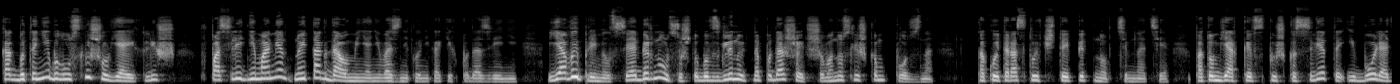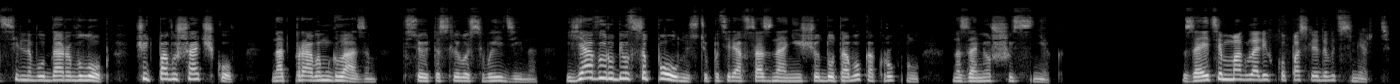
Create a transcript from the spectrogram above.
Как бы то ни было, услышал я их лишь в последний момент, но и тогда у меня не возникло никаких подозрений. Я выпрямился и обернулся, чтобы взглянуть на подошедшего, но слишком поздно. Какое-то расплывчатое пятно в темноте, потом яркая вспышка света и боль от сильного удара в лоб, чуть повыше очков, над правым глазом. Все это слилось воедино. Я вырубился полностью, потеряв сознание еще до того, как рухнул на замерзший снег. За этим могла легко последовать смерть.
